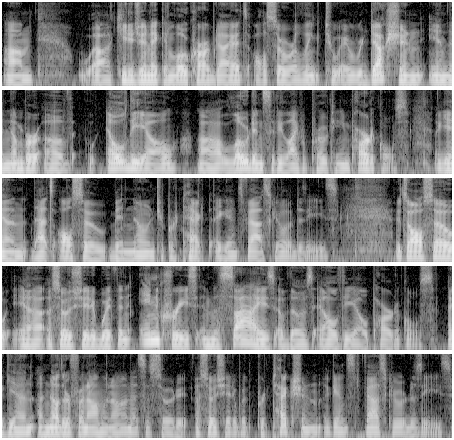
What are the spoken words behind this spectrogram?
Um, uh, ketogenic and low carb diets also are linked to a reduction in the number of LDL, uh, low density lipoprotein particles. Again, that's also been known to protect against vascular disease. It's also uh, associated with an increase in the size of those LDL particles. Again, another phenomenon that's associated with protection against vascular disease.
